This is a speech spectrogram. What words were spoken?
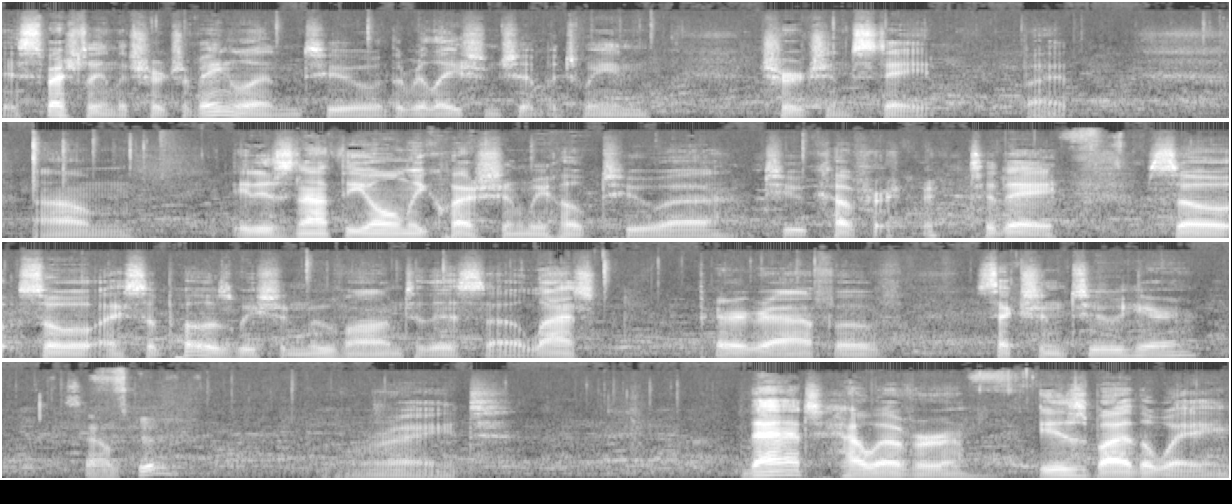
especially in the Church of England, to the relationship between church and state. But um, it is not the only question we hope to uh, to cover today. So so I suppose we should move on to this uh, last paragraph of section two here. Sounds good. Right. That, however, is by the way,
